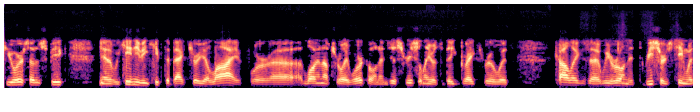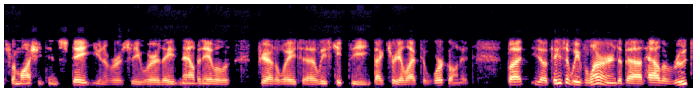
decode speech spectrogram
cure, so to speak. You know, we can't even keep the bacteria alive for uh, long enough to really work on. And just recently, it was a big breakthrough with colleagues that we were on the research team with from Washington State University, where they've now been able to figure out a way to at least keep the bacteria alive to work on it. But you know things that we've learned about how the roots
